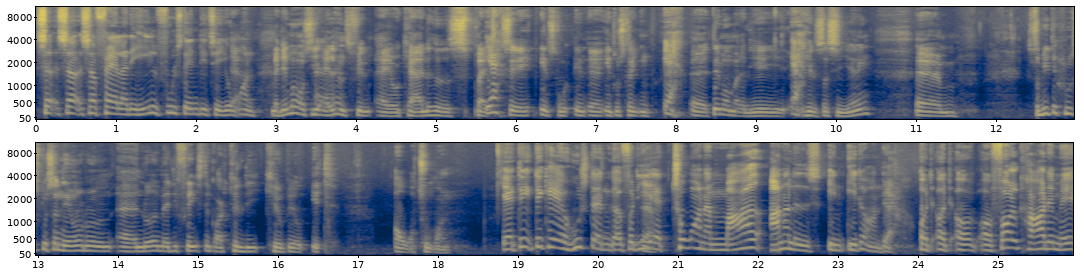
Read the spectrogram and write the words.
så, så, så falder det hele fuldstændig til jorden. Men det må man sige, at alle hans film er jo kærlighedsbredt Ja. til instru- in, øh, industrien. Ja. Øh, det må man da lige Ja. ja. hilse at sige, ikke? Øhm, så vidt jeg husker, så nævner du uh, noget med, at de fleste godt kan lide Kill Bill 1 over 2'eren. Ja, det, det kan jeg huske, den gør, fordi ja. At toeren er meget anderledes end etteren. Ja. Og, og, og, og folk har det med,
